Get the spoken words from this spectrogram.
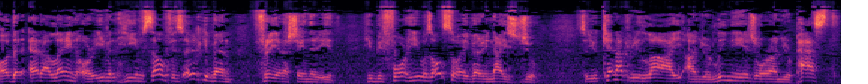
or that Er Alain, or even he himself is Ergiven Freyer Ashener Id. He before he was also a very nice Jew. So you cannot rely on your lineage or on your past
